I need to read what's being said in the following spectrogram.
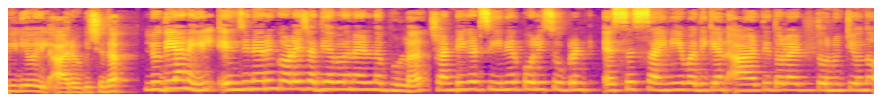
വീഡിയോയിൽ ആരോപിച്ചത്. ലുധിയാനയിൽ എഞ്ചിനീയറിംഗ് കോളേജ് അധ്യാപകനായിരുന്ന Bhullar Chandigarh senior police superintendent S S സൈനിയെ വധിക്കാൻ ആയിരത്തി തൊള്ളായിരത്തി തൊണ്ണൂറ്റിയൊന്ന്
